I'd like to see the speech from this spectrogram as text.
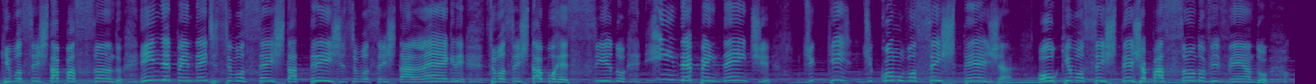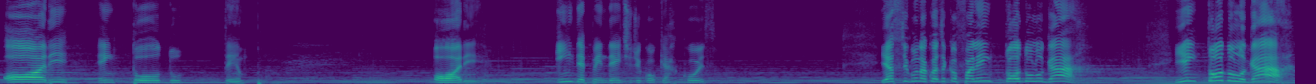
que você está passando, independente se você está triste, se você está alegre, se você está aborrecido, independente de, que, de como você esteja, ou o que você esteja passando ou vivendo, ore em todo tempo. Ore, independente de qualquer coisa. E a segunda coisa que eu falei, em todo lugar. E em todo lugar,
